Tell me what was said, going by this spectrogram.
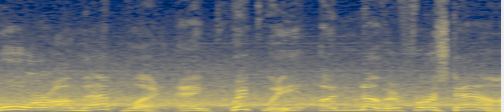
more on that play. And quickly, another first down.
